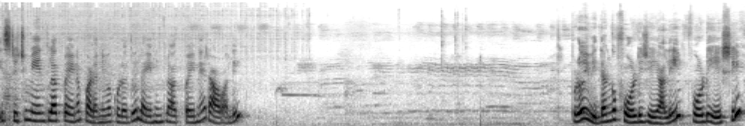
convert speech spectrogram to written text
ఈ స్టిచ్ మెయిన్ క్లాత్ పైన పడనివ్వకూడదు లైనింగ్ క్లాత్ పైనే రావాలి. ఇప్పుడు ఈ విధంగా ఫోల్డ్ చేయాలి. ఫోల్డ్ చేసి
